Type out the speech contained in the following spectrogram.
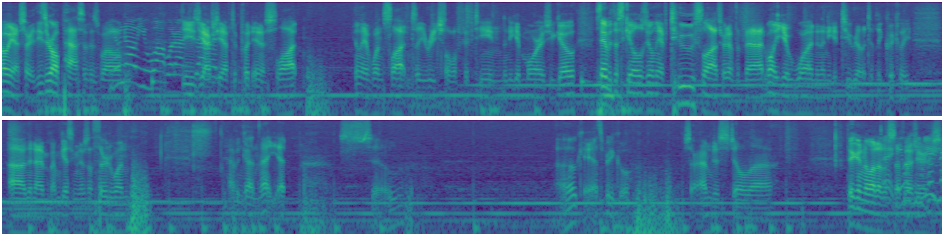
Oh yeah, sorry. These are all passive as well. You know you want what I'm These you actually have to put in a slot. You only have one slot until you reach level 15, then you get more as you go. Same with the skills, you only have two slots right off the bat. Well, you get one, and then you get two relatively quickly. Uh, then I'm, I'm guessing there's a third one. Haven't gotten that yet. So... Okay, that's pretty cool. Sorry, I'm just still uh, figuring a lot of this Hey, stuff out here. So.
